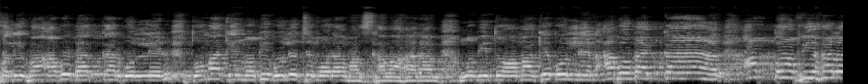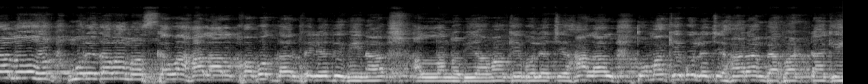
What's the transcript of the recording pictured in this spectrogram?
খলিফা আবু বাক্কার বললেন, তোমাকে নবী বলেছে মোরা মাছ খাওয়া হারাম। নবী তো আমাকে বললেন, আবু বাক্কার আত্মাফি হালালুন মরে যাওয়া মাছ খাওয়া হালাল, খবরদার ফেলে দিবি না। আল্লাহ নবী আমাকে বলেছে, হালাল, তোমাকে বলেছে হারাম ব্যাপারটা কি?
